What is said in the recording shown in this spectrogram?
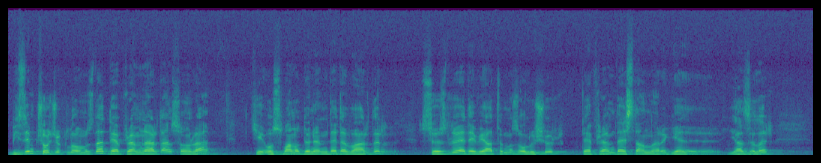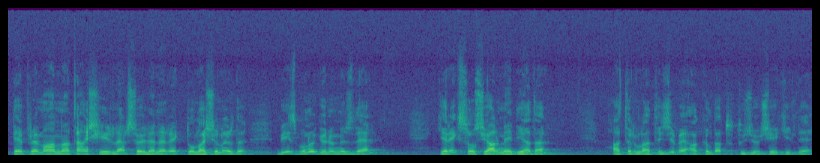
Bizim çocukluğumuzda depremlerden sonra ki Osmanlı döneminde de vardır sözlü edebiyatımız oluşur. Deprem destanları yazılır. Depremi anlatan şiirler söylenerek dolaşılırdı. Biz bunu günümüzde gerek sosyal medyada hatırlatıcı ve akılda tutucu şekilde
